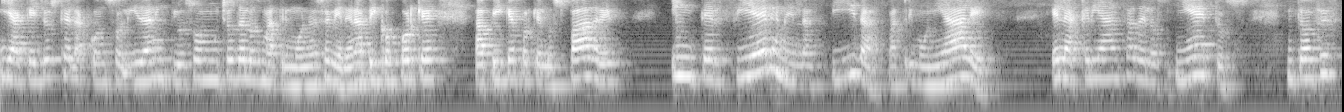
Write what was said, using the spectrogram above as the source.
y aquellos que la consolidan, incluso muchos de los matrimonios se vienen a pico porque a pique porque los padres interfieren en las vidas matrimoniales, en la crianza de los nietos. Entonces,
